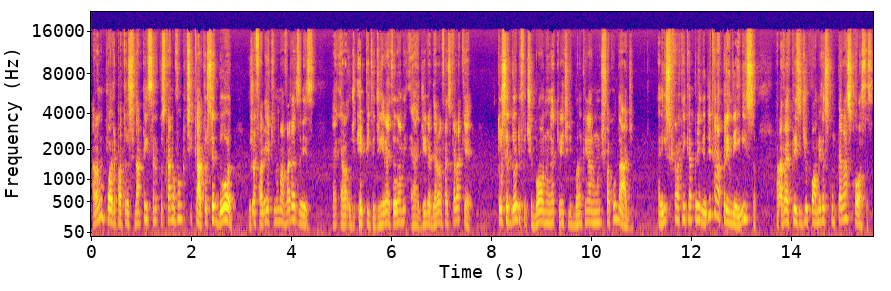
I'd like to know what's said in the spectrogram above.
Ela não pode patrocinar pensando que os caras não vão criticar. Torcedor, eu já falei aqui numa várias vezes. É, ela, repito, o dinheiro, é todo, é, o dinheiro dela, ela faz o que ela quer. Torcedor de futebol não é cliente de banco nem aluno de faculdade. É isso que ela tem que aprender. O dia que ela aprender isso, ela vai presidir o Palmeiras com o pé nas costas.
